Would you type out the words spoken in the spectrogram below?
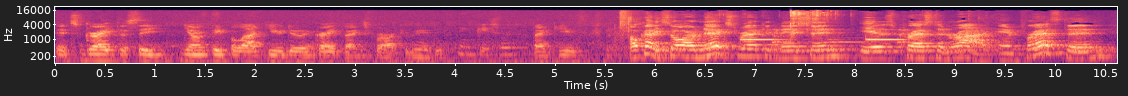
it's great to see young people like you doing great things for our community. Thank you, sir. Thank you. Okay, so our next recognition is Preston Wright. And Preston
